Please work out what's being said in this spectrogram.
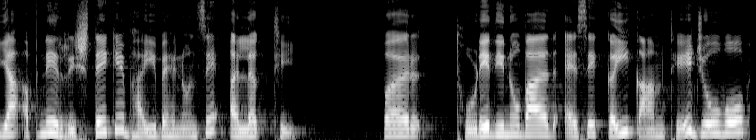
या अपने रिश्ते के भाई बहनों से अलग थी। पर थोड़े दिनों बाद ऐसे कई काम थे जो वो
